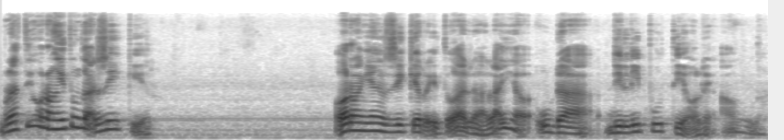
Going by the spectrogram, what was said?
Berarti orang itu nggak zikir. Orang yang zikir itu adalah ya udah diliputi oleh Allah.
